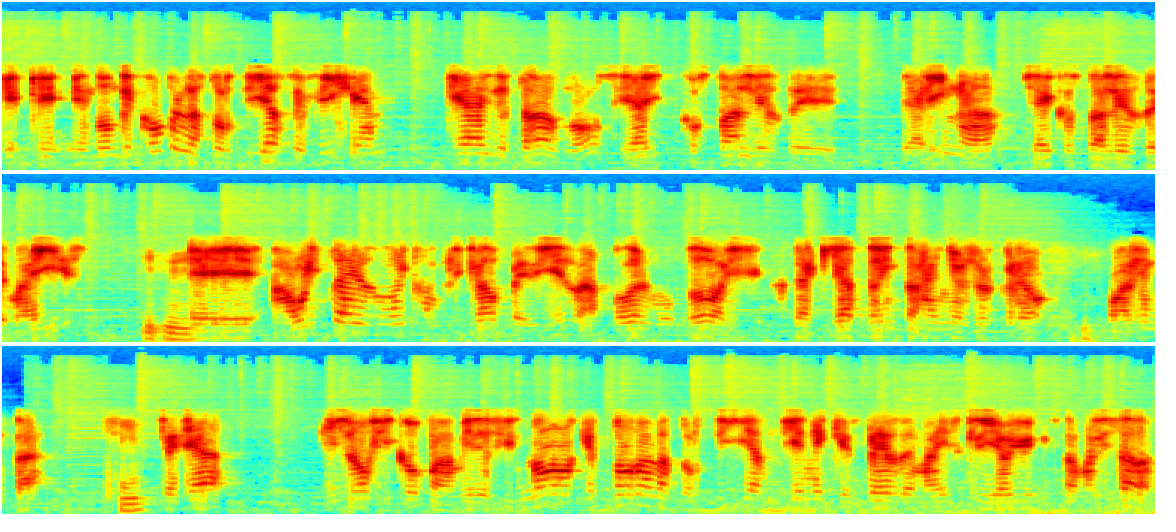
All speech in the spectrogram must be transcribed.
que, que en donde compren las tortillas se fijen qué hay detrás, ¿no? Si hay costales de, de harina, si hay costales de maíz, eh, ahorita es muy complicado pedir a todo el mundo y de aquí a 30 años yo creo, 40, sería ilógico para mí decir, no, que toda la tortilla tiene que ser de maíz criollo y nixtamalizada.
